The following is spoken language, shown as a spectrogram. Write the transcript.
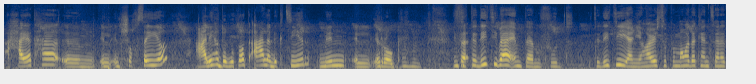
حياتها الشخصية عليها ضغوطات أعلى بكتير من ال- الراجل. انت ابتديتي بقى إمتى المفروض؟ ابتديتي يعني Hire Super Mama ده كان سنة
